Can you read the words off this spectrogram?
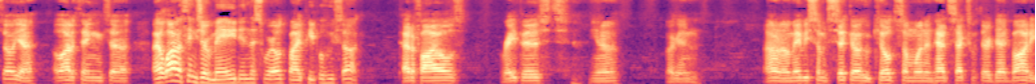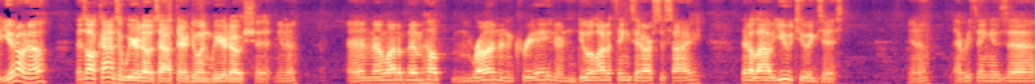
So yeah, a lot of things, uh, a lot of things are made in this world by people who suck. Pedophiles, rapists, you know, Fucking, I don't know, maybe some sicko who killed someone and had sex with their dead body. You don't know. There's all kinds of weirdos out there doing weirdo shit, you know? And a lot of them help run and create and do a lot of things in our society that allow you to exist. You know? Everything is uh,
